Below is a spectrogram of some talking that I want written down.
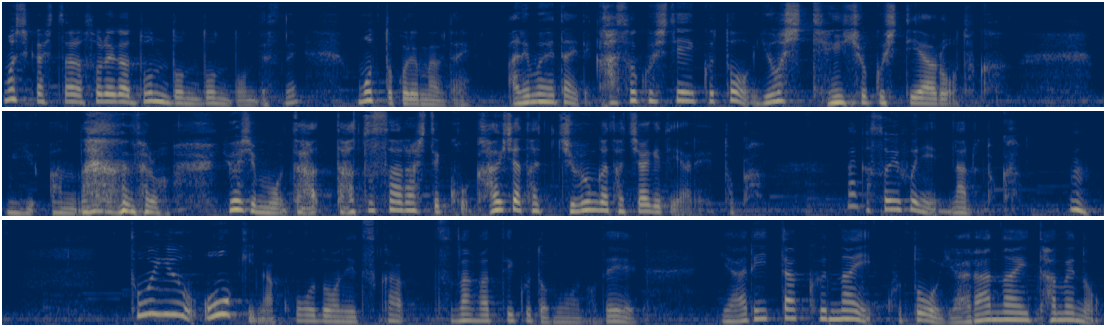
もしかしたらそれがどんどんどんどんですね。もっとこれもやりたい。あれもやりたいって加速していくとよし転職してやろうとか。あ なんだろう。よしもう脱サラしてこう会社自分が立ち上げてやれとか。なんかそういうふうになるとか。うん。という大きな行動につかつながっていくと思うのでやりたくないことをやらないための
